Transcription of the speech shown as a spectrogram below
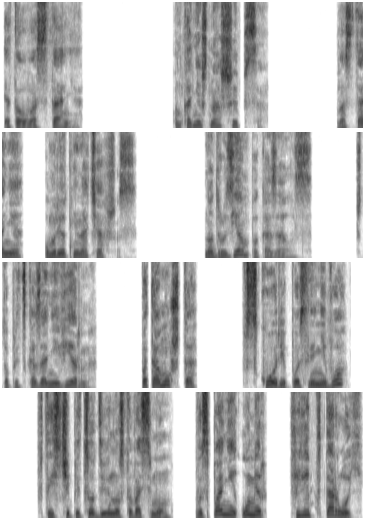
этого восстания. Он, конечно, ошибся. Восстание умрет не начавшись. Но друзьям показалось, что предсказание верно, потому что вскоре после него, в 1598 в Испании умер Филипп II,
